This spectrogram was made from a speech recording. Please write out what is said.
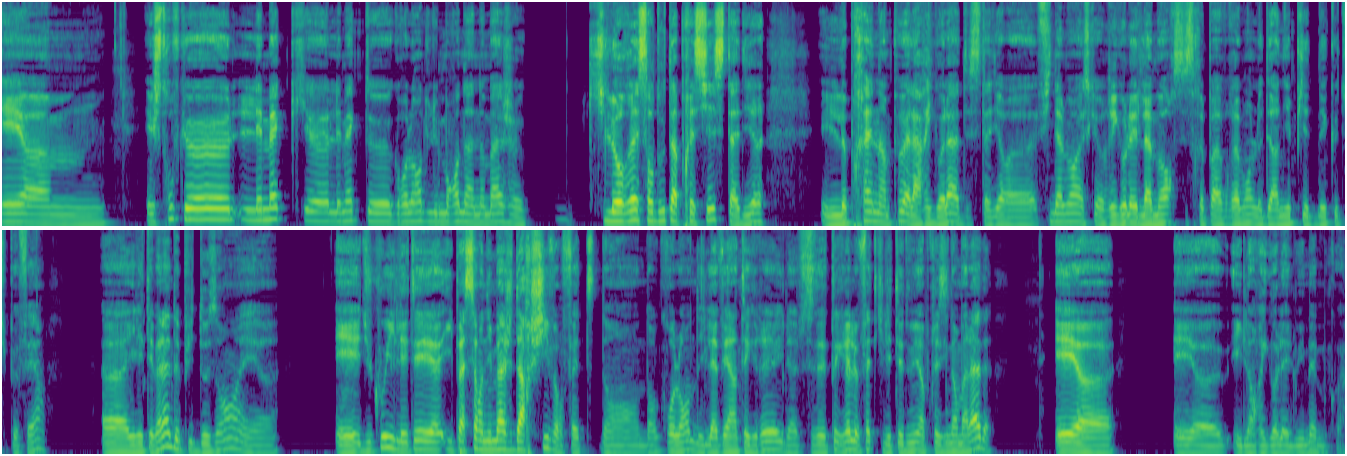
Et, euh, et je trouve que les mecs, euh, les mecs de Groland lui rendent un hommage qu'il aurait sans doute apprécié, c'est-à-dire ils le prennent un peu à la rigolade. C'est-à-dire euh, finalement, est-ce que rigoler de la mort, ce serait pas vraiment le dernier pied de nez que tu peux faire? Il était malade depuis deux ans et du coup, il, était, il passait en image d'archive, en fait, dans, dans Groland. Il avait intégré, il avait intégré le fait qu'il était devenu un président malade. Et, et il en rigolait lui-même, quoi.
